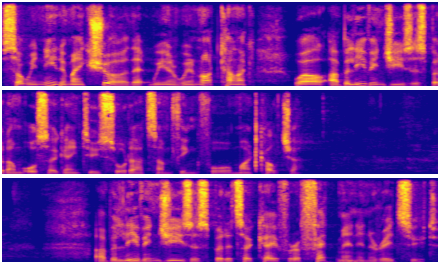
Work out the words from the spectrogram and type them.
So we need to make sure that we're, we're not kind of like, well, I believe in Jesus, but I'm also going to sort out something for my culture. I believe in Jesus, but it's okay for a fat man in a red suit.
